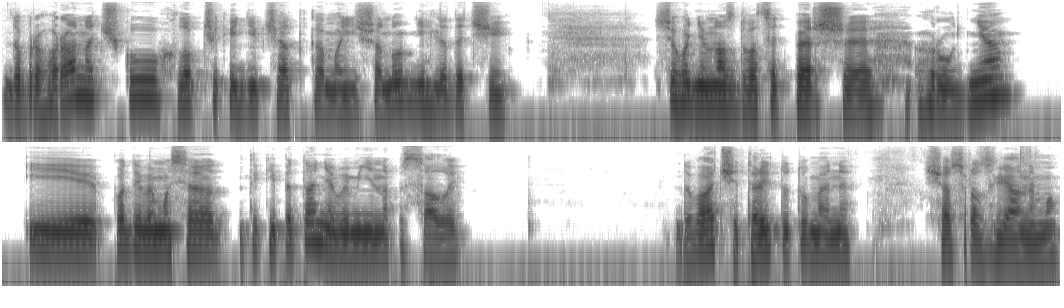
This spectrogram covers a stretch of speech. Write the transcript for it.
Доброго раночку, хлопчики і дівчатка, мої шановні глядачі. Сьогодні в нас 21 грудня, і подивимося такі питання, ви мені написали. Два чи три тут у мене. Зараз розглянемо.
